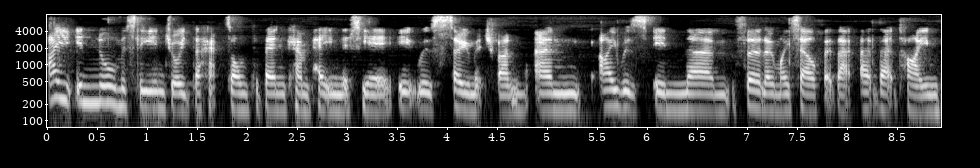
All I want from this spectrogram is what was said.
I enormously enjoyed the Hats On for Ben campaign this year. It was so much fun, and I was in um, furlough myself at that at that time.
